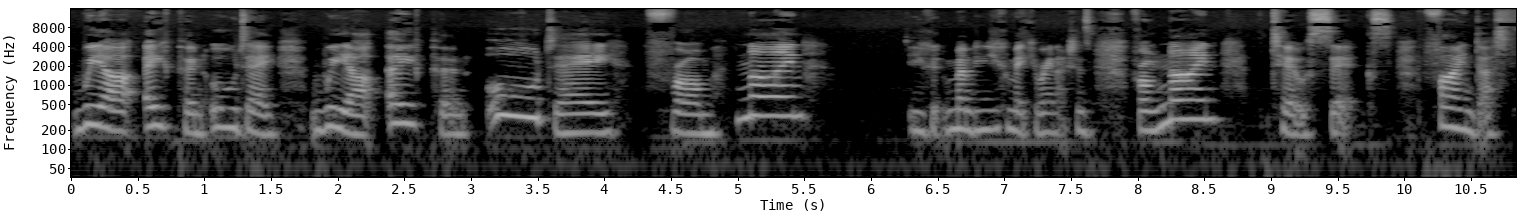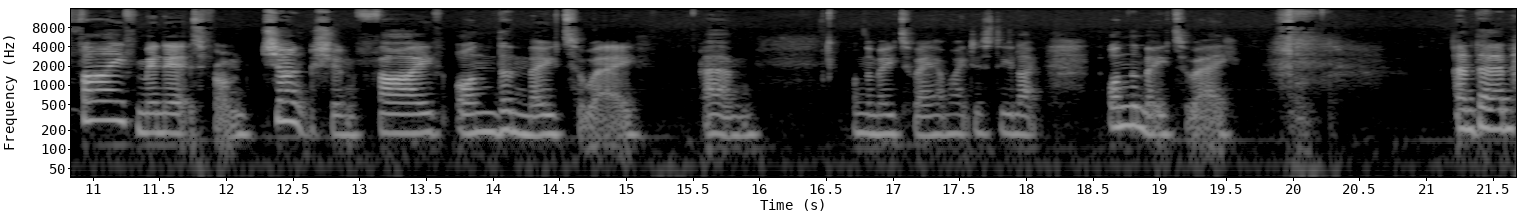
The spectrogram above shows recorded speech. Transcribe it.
we are open all day. We are open all day from 9. You can remember you can make your own actions from 9 till 6. Find us five minutes from junction 5 on the motorway. Um, on the motorway, I might just do like on the motorway. And then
